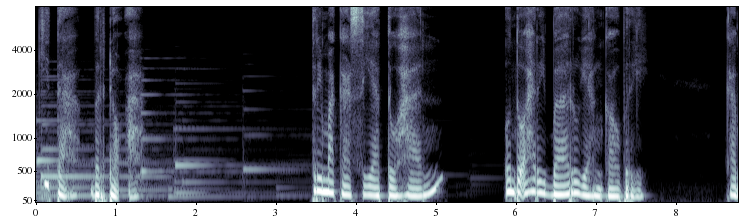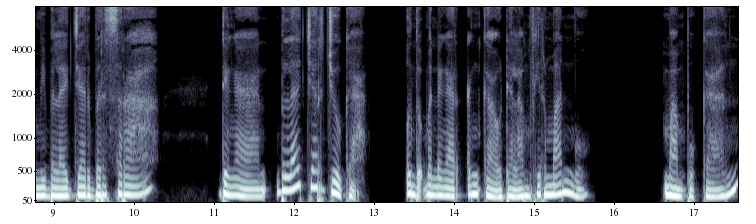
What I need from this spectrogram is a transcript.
kita berdoa. Terima kasih ya Tuhan untuk hari baru yang Kau beri. Kami belajar berserah dengan belajar juga untuk mendengar Engkau dalam firman-Mu. Mampukan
